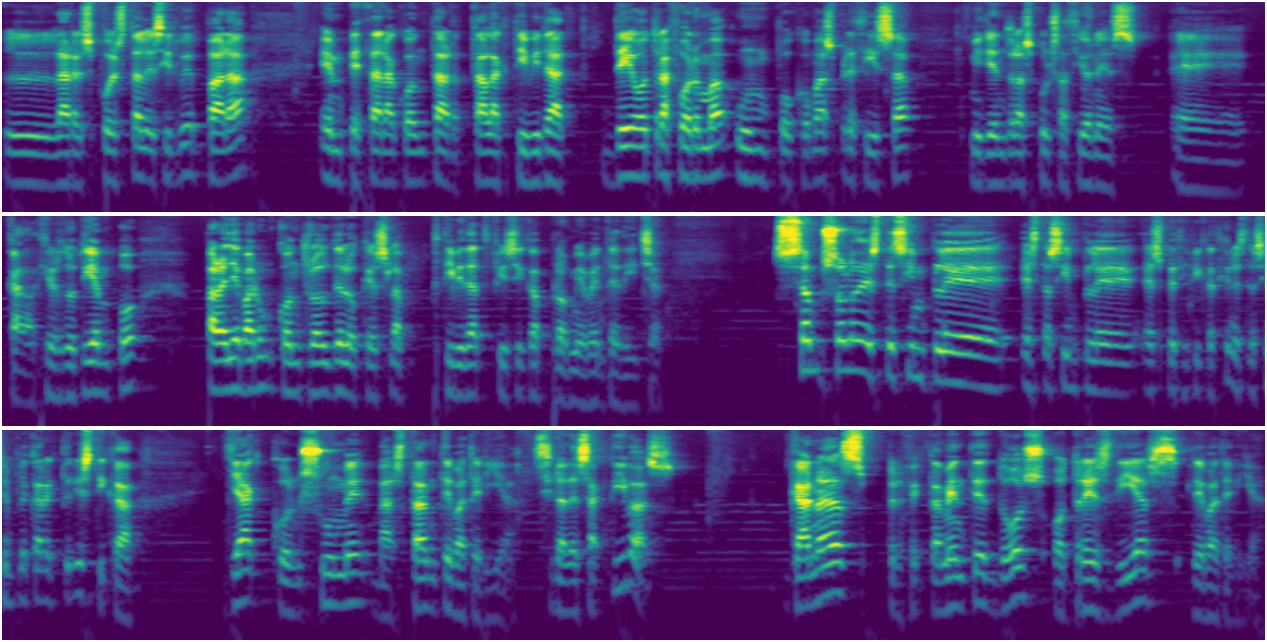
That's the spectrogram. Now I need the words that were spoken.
la respuesta le sirve para empezar a contar tal actividad de otra forma un poco más precisa, midiendo las pulsaciones eh, cada cierto tiempo, para llevar un control de lo que es la actividad física propiamente dicha. Solo este simple, esta simple especificación, esta simple característica, ya consume bastante batería. Si la desactivas, ganas perfectamente dos o tres días de batería.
